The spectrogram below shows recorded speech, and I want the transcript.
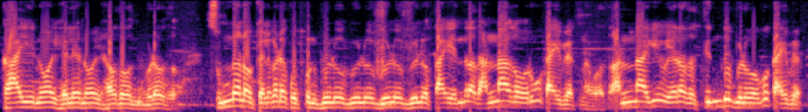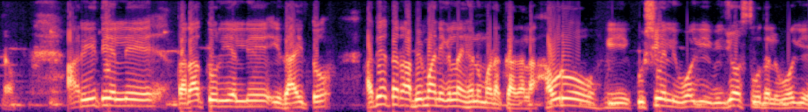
ಕಾಯಿನೋ, ಎಲೆನೋ ಯಾವುದೋ ಒಂದು ಬಿಡೋದು. ಸುಮ್ಮನೆ ನಾವು ಕೆಳಗಡೆ ಕೂತ್ಕೊಂಡು ಬೀಳು ಬೀಳು ಬೀಳು ಬೀಳು ಕಾಯಿ ಅಂದ್ರೆ ಅದು ಹಣ್ಣಾಗೋವರೆಗೂ ಕಾಯ್ಬೇಕು ನಾವು. ಅದು ಹಣ್ಣಾಗಿ ಏನಾದ್ರು ತಿಂದು ಬೀಳುವವರೆಗೂ ಕಾಯ್ಬೇಕು ನಾವು. ಆ ರೀತಿಯಲ್ಲಿ ತರಾತುರಿಯಲ್ಲಿ ಇದಾಯಿತು. ಅದೇ ಥರ ಅಭಿಮಾನಿಗಳನ್ನ ಏನು ಮಾಡೋಕ್ಕಾಗಲ್ಲ. ಅವರು ಈ ಖುಷಿಯಲ್ಲಿ ಹೋಗಿ, ವಿಜಯೋತ್ಸವದಲ್ಲಿ ಹೋಗಿ,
